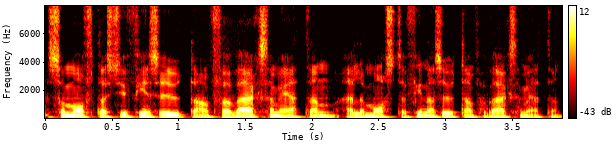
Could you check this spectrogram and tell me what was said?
som oftast ju finns utanför verksamheten eller måste finnas utanför verksamheten.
